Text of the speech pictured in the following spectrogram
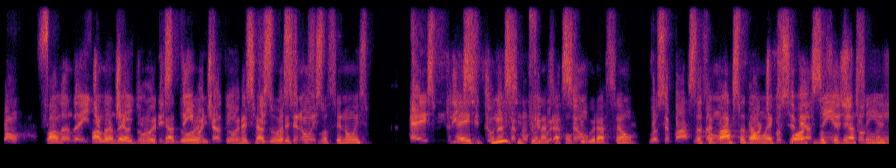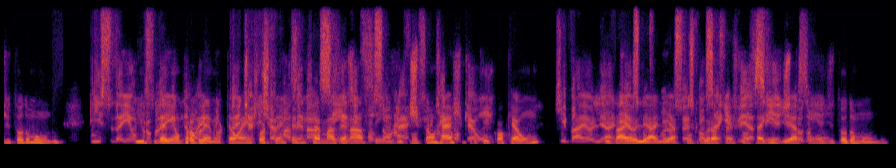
Bom, falando aí de Falando aí de roteadores, tem roteadores, tem roteadores roteadores que se se você você não não es- é é explícito nessa explícito nessa configuração, configuração, você basta você dar um basta dar um export export e você vê as senhas de todo mundo. Isso daí é um Isso daí é um problema. Então é importante a gente armazenar as senhas em função hash, porque qualquer um que vai olhar, que vai ali, olhar as ali as configurações consegue ver a senha de todo mundo.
